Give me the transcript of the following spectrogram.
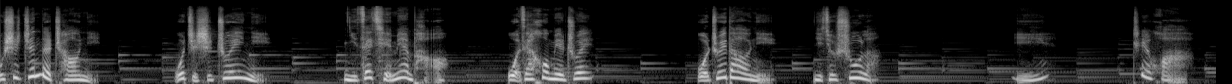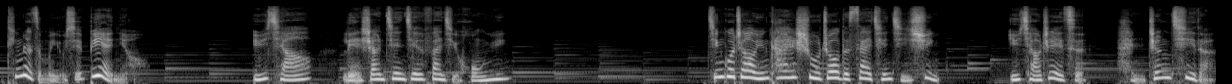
不是真的超你，我只是追你。你在前面跑，我在后面追。我追到你，你就输了。咦，这话听着怎么有些别扭？于桥脸上渐渐泛起红晕。经过赵云开数周的赛前集训，于桥这次很争气的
